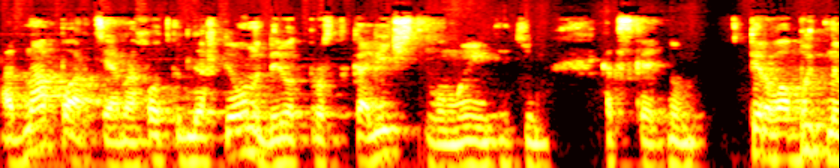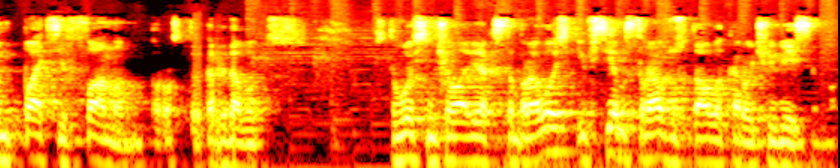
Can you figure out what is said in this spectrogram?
одна партия, а находка для шпиона берет просто количеством и таким, как сказать, ну, первобытным пати-фаном. Просто когда вот 8 человек собралось, и всем сразу стало, короче, весело.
